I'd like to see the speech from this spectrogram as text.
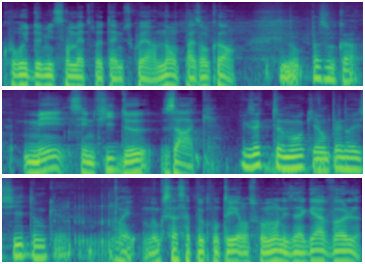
couru 2100 mètres Times Square? Non, pas encore. Non, pas encore. Mais c'est une fille de Zarak. Exactement, qui est en pleine réussite, donc euh, Oui, donc ça, ça peut compter. En ce moment, les agas volent,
